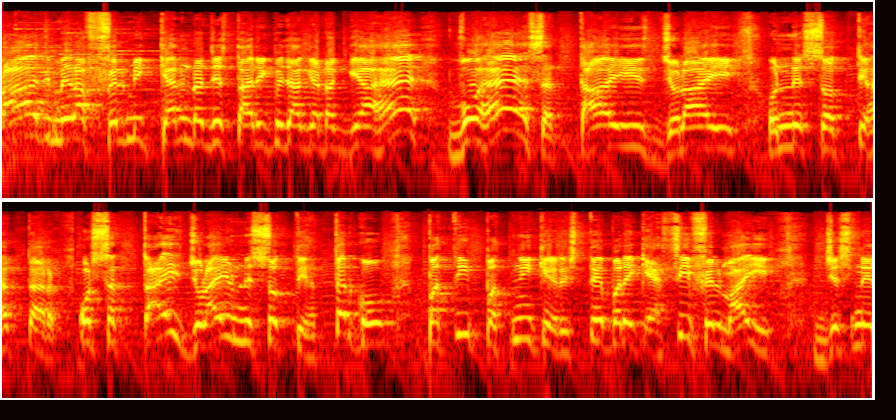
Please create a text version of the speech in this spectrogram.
और आज मेरा फिल्मी कैलेंडर जिस तारीख पे जाके अटक गया है, वो है 27 जुलाई 1973 और 27 जुलाई 1973 को पति पत्नी के रिश्ते पर एक ऐसी फ़िल्म आई, जिसने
